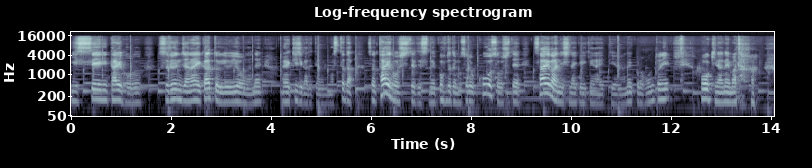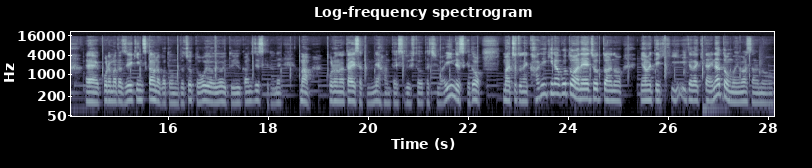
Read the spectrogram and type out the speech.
一斉に逮捕するんじゃないかというようなね、えー、記事が出ております。ただ、その逮捕してですね、今度でもそれを控訴して裁判にしなきゃいけないっていうのはね、これ本当に大きなね、またえー、これまた税金使うのかと思うとちょっとおいおいおいという感じですけどね、まあコロナ対策にね、反対する人たちはいいんですけど、まあちょっとね、過激なことはね、ちょっとあの、やめていただきたいなと思います。あの、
